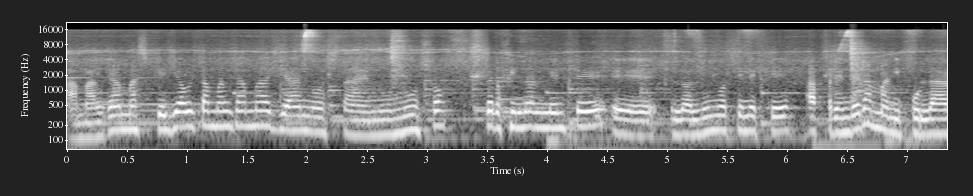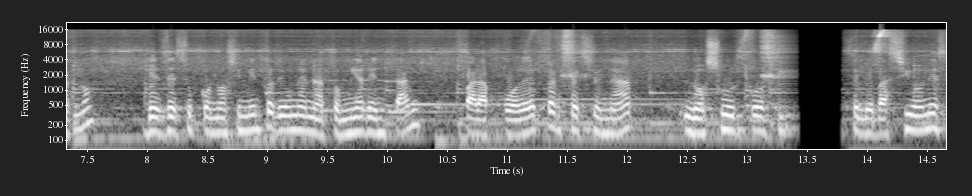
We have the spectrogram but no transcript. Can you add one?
amalgamas, que ya ahorita amalgama ya no está en un uso, pero finalmente eh, el alumno tiene que aprender a manipularlo desde su conocimiento de una anatomía dental para poder perfeccionar los surcos elevaciones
